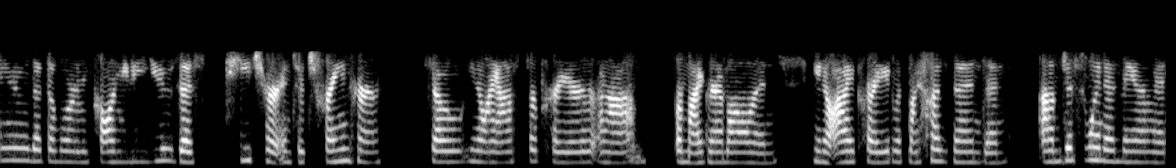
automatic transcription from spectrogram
knew that the Lord was calling me to use this, teach her, and to train her. So you know, I asked for prayer um, for my grandma, and you know, I prayed with my husband, and um, just went in there, and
